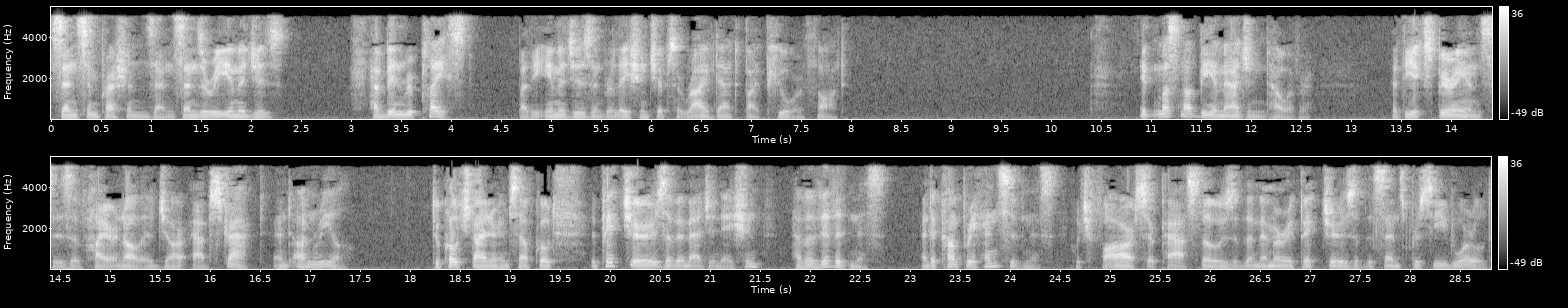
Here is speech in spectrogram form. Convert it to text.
Sense impressions and sensory images have been replaced by the images and relationships arrived at by pure thought. It must not be imagined, however, that the experiences of higher knowledge are abstract and unreal. To quote Steiner himself, quote, the pictures of imagination have a vividness and a comprehensiveness which far surpass those of the memory pictures of the sense perceived world.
